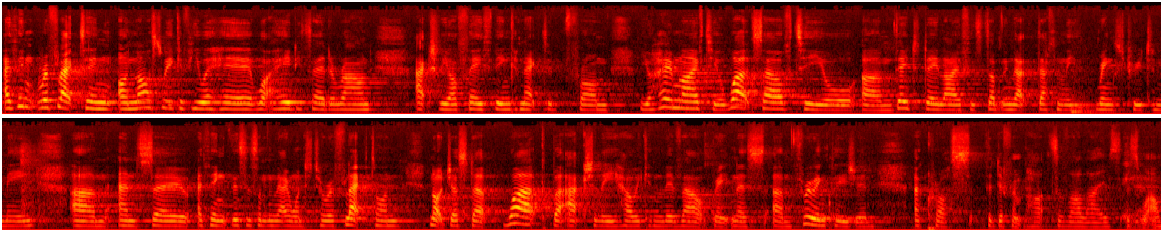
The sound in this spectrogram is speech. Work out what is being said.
I think reflecting on last week, if you were here, what Heidi said around actually our faith being connected from your home life to your work self to your day to day life is something that definitely rings true to me. Um, and so I think this is something that I wanted to reflect on, not just at work, but actually how we can live out greatness um, through inclusion across the different parts of our lives as well.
